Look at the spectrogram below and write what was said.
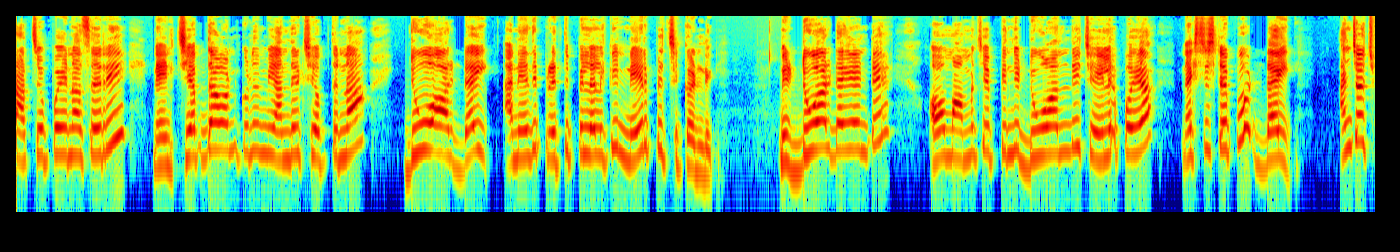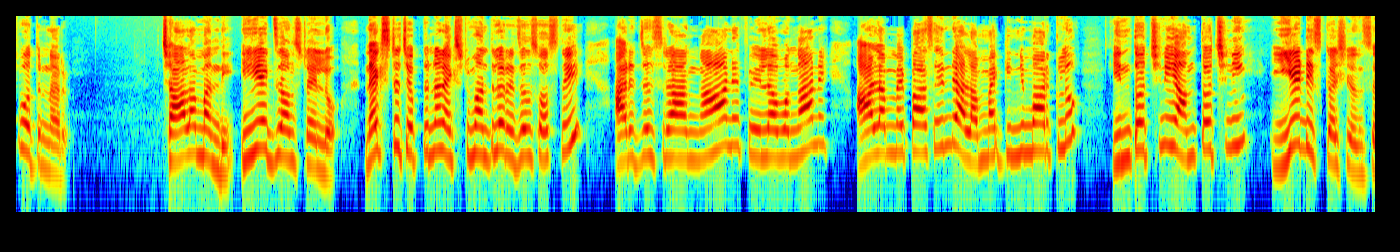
నచ్చకపోయినా సరే నేను చెప్దాం అనుకున్నది మీ అందరికి చెప్తున్నా. డూ ఆర్ డై అనేది ప్రతి పిల్లలకి నేర్పించకండి. మీరు డూ ఆర్ డై అంటే ఓ మా అమ్మ చెప్పింది డూ అంది చేయలేకపోయా. నెక్స్ట్ స్టెప్ డై అని చచ్చిపోతున్నారు. చాలా మంది ఈ ఎగ్జామ్ స్టైల్లో నెక్స్ట్ చెప్తున్నా నెక్స్ట్ మంత్లో రిజల్ట్స్ వస్తాయి. ఆ రిజల్ట్స్ రాగానే ఫెయిల్ అవ్వగానే వాళ్ళ అమ్మాయి పాస్ అయింది వాళ్ళ అమ్మాయికి ఇన్ని మార్కులు ఇంత వచ్చినాయి అంత వచ్చినాయి. ఇయే డిస్కషన్స్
